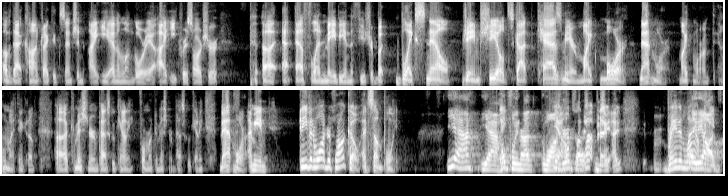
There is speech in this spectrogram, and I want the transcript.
of that contract extension, i.e., Evan Longoria, i.e., Chris Archer, uh, Eflin maybe in the future, but Blake Snell, James Shields, Scott Kazmir, Mike Moore, Matt Moore, Mike Moore. I'm, who am I thinking of? Uh, commissioner in Pasco County, former commissioner in Pasco County, Matt Moore. I mean, and even Wander Franco at some point. Yeah, yeah. Like, hopefully not Wander. Yeah, hopefully but, not, but I, I Brandon play the odds. Mean,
